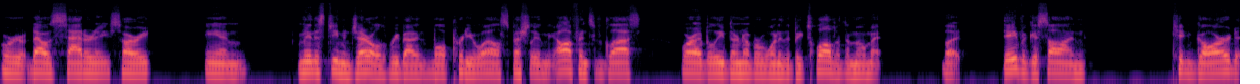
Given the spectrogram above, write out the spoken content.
or that was Saturday, sorry. And I mean, this team in general is rebounding the ball pretty well, especially in the offensive glass, where I believe they're number one in the Big 12 at the moment. But David N'Guessan can guard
